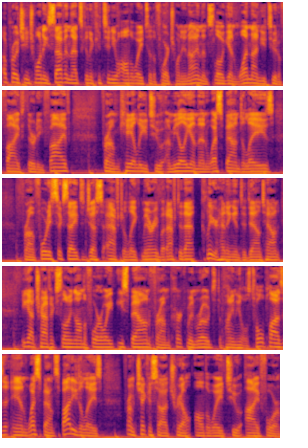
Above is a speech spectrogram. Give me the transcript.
approaching 27. That's going to continue all the way to the 429, then slow again 192 to 535 from Kaley to Amelia, and then westbound delays from 46A to just after Lake Mary. But after that, clear heading into downtown. You got traffic slowing on the 408 eastbound from Kirkman Road to the Pine Hills Toll Plaza and westbound spotty delays from Chickasaw Trail all the way to I 4.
